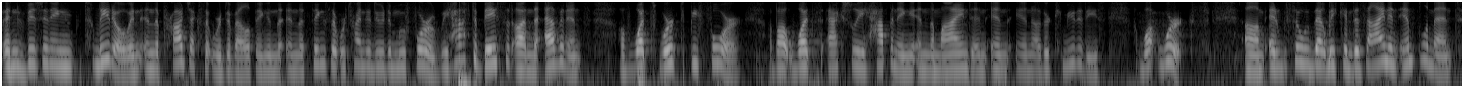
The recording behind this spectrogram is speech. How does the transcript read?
envisioning Toledo and, and, the projects that we're developing and the, and the things that we're trying to do to move forward, we have to base it on the evidence of what's worked before, about what's actually happening in the mind and in, other communities, what works. Um, and so that we can design and implement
